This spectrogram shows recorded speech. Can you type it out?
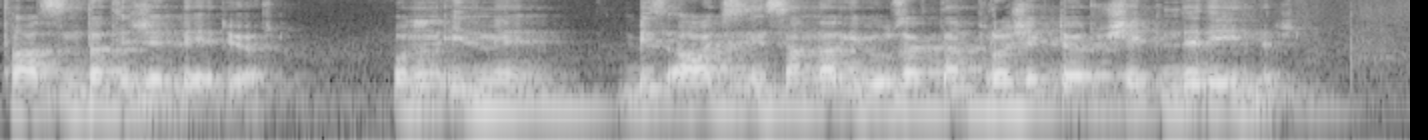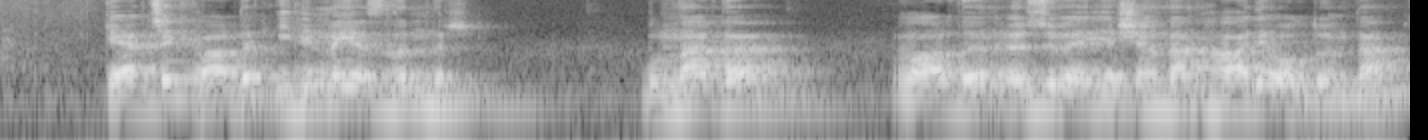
tarzında tecelli ediyor. Onun ilmi biz aciz insanlar gibi uzaktan projektör şeklinde değildir. Gerçek varlık ilim ve yazılımdır. Bunlar da varlığın özü ve yaşanılan hali olduğundan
